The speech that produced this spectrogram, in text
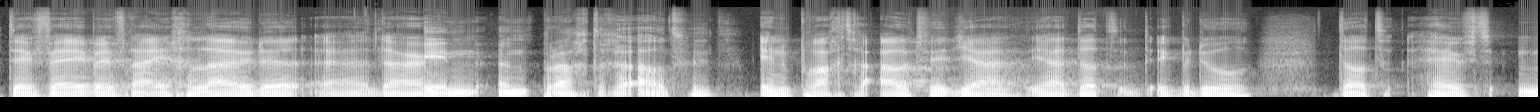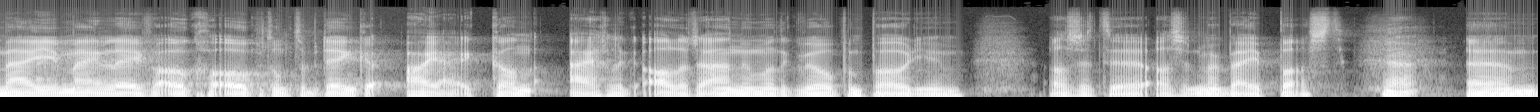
tv bij Vrije Geluiden. eh, daar In een prachtige outfit. in een prachtige outfit. Ja, ja dat, ik bedoel, dat heeft mij in mijn leven ook geopend om te bedenken... oh ja, ik kan eigenlijk alles aandoen wat ik wil op een podium... als het, eh, als het maar bij je past. Ja. Ehm,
